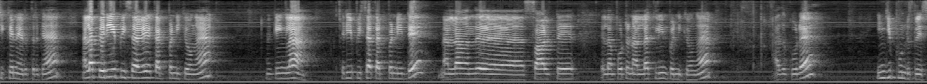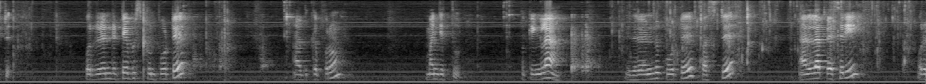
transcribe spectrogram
சிக்கன் எடுத்திருக்கேன். நல்லா பெரிய பீஸாகவே கட் பண்ணிக்கோங்க. ஓகேங்களா? பெரிய பீஸாக கட் பண்ணிவிட்டு நல்லா வந்து சால்ட்டு எல்லாம் போட்டு நல்லா க்ளீன் பண்ணிக்கோங்க. அது கூட இஞ்சி பூண்டு பேஸ்ட்டு ஒரு ரெண்டு டேபிள் ஸ்பூன் போட்டு அதுக்கப்புறம் மஞ்சத்தூள். ஓகேங்களா? இது ரெண்டும் போட்டு ஃபஸ்ட்டு நல்லா பெசரி ஒரு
